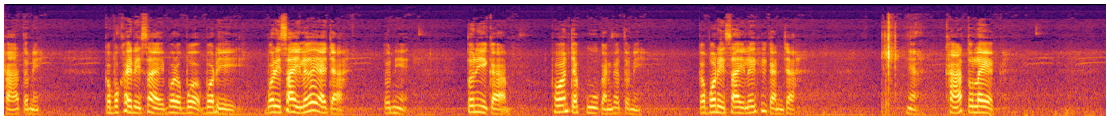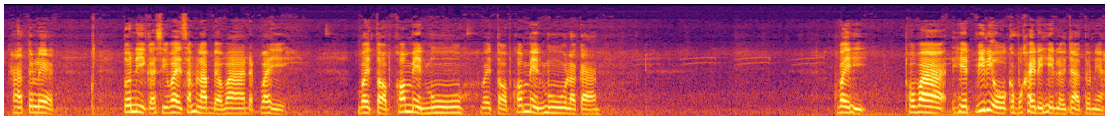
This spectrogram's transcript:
ขาตัวนี้ก็บ่ใครได้ใส่บ่บ่บ่ได้บ่ได้ใส่เลยอะจ้ะตัวนี้ ตัวนี้กับ เพราะมันจะคู่กันกับตัวนี้กับบริใส่เลยคือกันจ้ะเนี่ยขาตัวแรกขาตัวแรก ตัวนี้ก็สิไว้สำหรับแบบว่าไว้ไว้ตอบคอมเมนต์มูไว้ตอบคอมเมนต์มูล้วก็ไว้เพราะว่าเฮ็ดวิดีโอกับบ่ใครได้เฮ็ดแล้วจ้ะตัวเนี้ย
